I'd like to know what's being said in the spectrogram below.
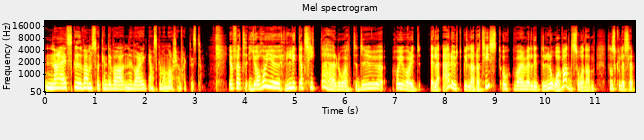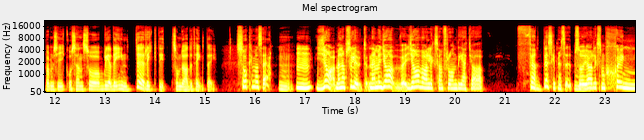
nej, skriva musiken, det var, nu var det ganska många år sedan faktiskt. Ja, för att jag har ju lyckats hitta här då att du har ju varit, eller är utbildad artist och var en väldigt lovad sådan som skulle släppa musik och sen så blev det inte riktigt som du hade tänkt dig. Så kan man säga. Mm. Mm. Ja, men absolut. Nej, men jag, jag var liksom från det att jag föddes i princip. Så Mm. jag liksom sjöng,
